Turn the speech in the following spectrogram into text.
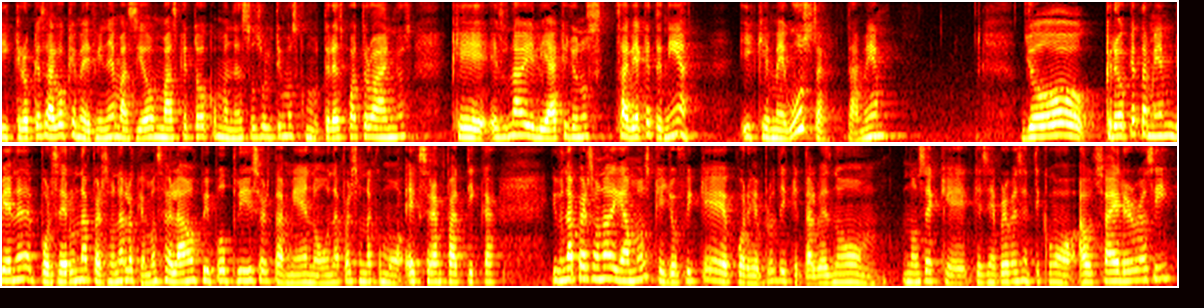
y creo que es algo que me define demasiado, más que todo como en estos últimos como 3, 4 años, que es una habilidad que yo no sabía que tenía y que me gusta también. Yo creo que también viene por ser una persona, lo que hemos hablado, un people pleaser también, o una persona como extra empática. Y una persona, digamos, que yo fui que, por ejemplo, de que tal vez no, no sé, que, que siempre me sentí como outsider o así.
